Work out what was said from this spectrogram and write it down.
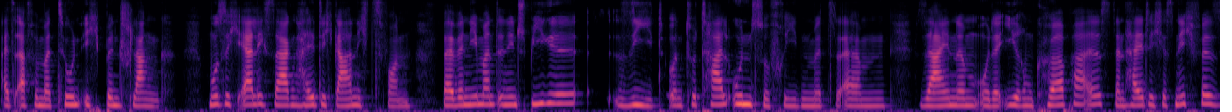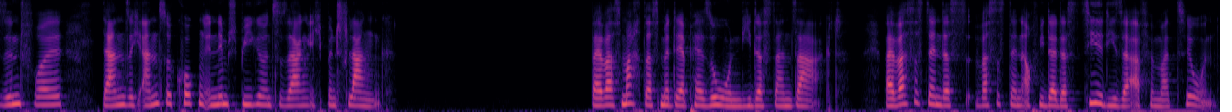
als Affirmation, ich bin schlank. Muss ich ehrlich sagen, halte ich gar nichts von. Weil wenn jemand in den Spiegel sieht und total unzufrieden mit ähm, seinem oder ihrem Körper ist, dann halte ich es nicht für sinnvoll, dann sich anzugucken in dem Spiegel und zu sagen, ich bin schlank. Weil was macht das mit der Person, die das dann sagt? Weil was ist denn das, was ist denn auch wieder das Ziel dieser Affirmation?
